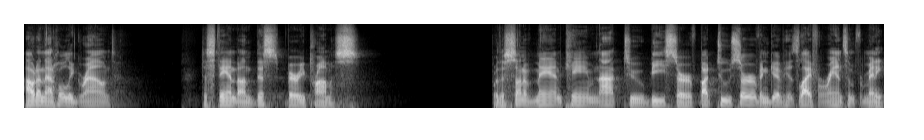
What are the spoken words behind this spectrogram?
out on that holy ground, to stand on this very promise for the Son of Man came not to be served, but to serve and give his life a ransom for many.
